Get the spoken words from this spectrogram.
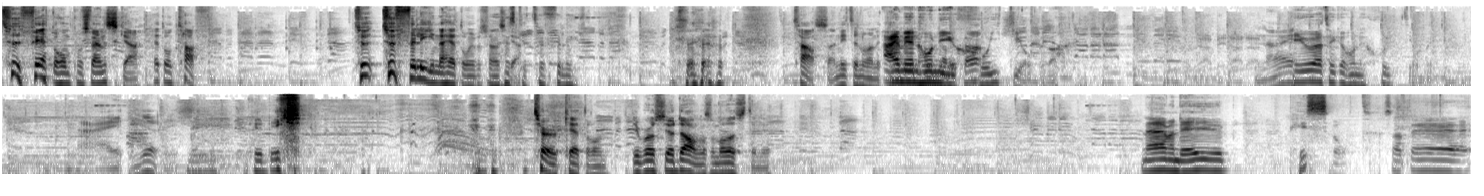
Tuff heter hon på svenska. Heter hon Tuff? Tu, Tuffelina heter hon på svenska. Just det, Tuffelin. Tarzan 1990. Nej men hon är ju skitjobbig va? Nej, Jo, jag tycker hon är skitjobbig. nej Erik. Hudik. Turk heter hon. Det är Rosie O'Donnell som har rösten ju. Nej men det är ju pissvårt. Så att det.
